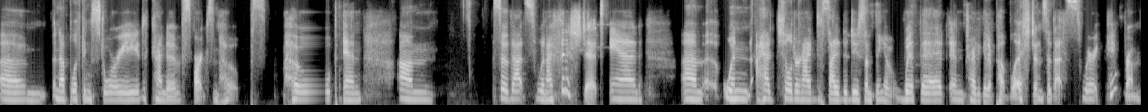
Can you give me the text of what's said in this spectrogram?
um, an uplifting story to kind of spark some hopes, hope. And um, so that's when I finished it. And um, when I had children, I decided to do something with it and try to get it published. And so that's where it came from.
